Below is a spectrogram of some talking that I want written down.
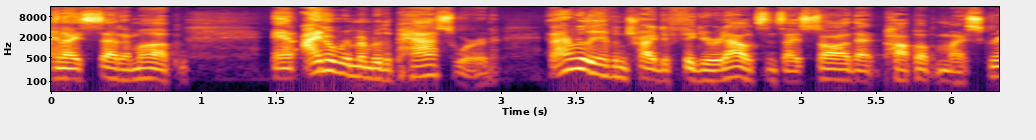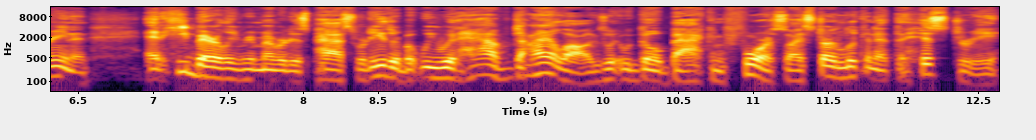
And I set him up, and I don't remember the password. And I really haven't tried to figure it out since I saw that pop up on my screen. And, and he barely remembered his password either, but we would have dialogues. It would go back and forth. So I started looking at the history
